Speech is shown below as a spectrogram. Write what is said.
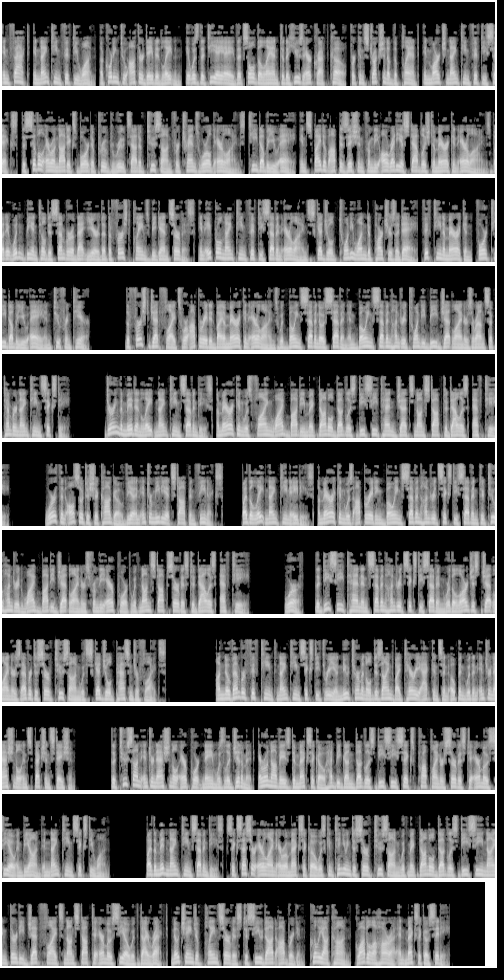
In fact, in 1951, according to author David Leighton, it was the TAA that sold the land to the Hughes Aircraft Co. for construction of the plant. In March 1956, the Civil Aeronautics Board approved routes out of Tucson for Trans World Airlines (TWA), in spite of opposition from the already established American Airlines. But it wouldn't be until December of that year that the first planes began service. In April 1957, airlines scheduled 21 departures a day, 15 American, 4 TWA and two Frontier. The first jet flights were operated by American Airlines with Boeing 707 and Boeing 720B jetliners around September 1960. During the mid and late 1970s, American was flying wide-body McDonnell Douglas DC-10 jets nonstop to Dallas, Ft. Worth and also to Chicago via an intermediate stop in Phoenix. By the late 1980s, American was operating Boeing 767-200 wide-body jetliners from the airport with non-stop service to Dallas, Ft. Worth. The DC-10 and 767 were the largest jetliners ever to serve Tucson with scheduled passenger flights. On November 15, 1963 a new terminal designed by Terry Atkinson opened with an international inspection station. The Tucson International Airport name was legitimate. Aeronaves de Mexico had begun Douglas DC-6 propliner service to Hermosillo and beyond in 1961. By the mid-1970s, successor airline Aeromexico was continuing to serve Tucson with McDonnell Douglas DC-930 jet flights nonstop to Hermosillo with direct, no change of plane service to Ciudad Obregón, Culiacán, Guadalajara and Mexico City.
